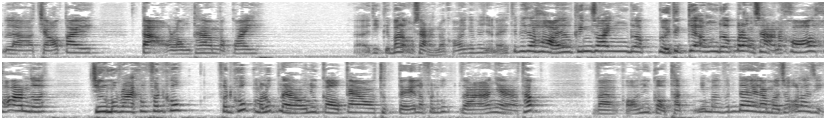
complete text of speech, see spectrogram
là cháo tay tạo lòng tham và quay. Đấy, thì cái bất động sản nó có cái chuyện đấy. Thế bây giờ hỏi kinh doanh được gửi tiết kiệm được bất động sản nó khó khó ăn rồi. Trừ một vài không phân khúc. Phân khúc mà lúc nào nhu cầu cao thực tế là phân khúc giá nhà thấp và có nhu cầu thật, nhưng mà vấn đề nằm ở chỗ là gì?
